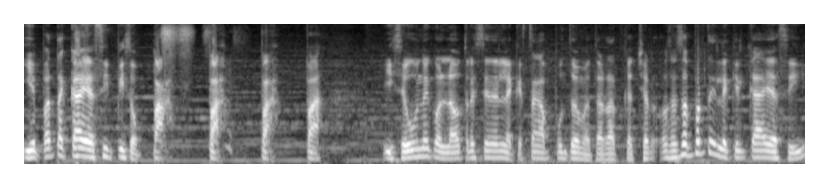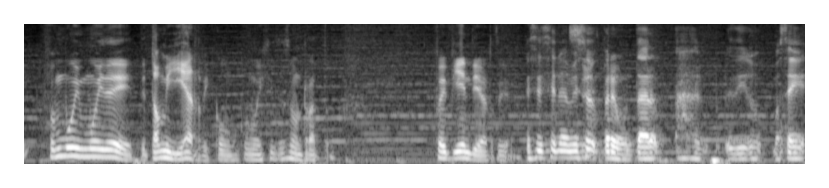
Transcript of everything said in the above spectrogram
Y el pata cae así, piso, pa, pa, pa, pa. Y se une con la otra escena en la que están a punto de matar a Ratcatcher. O sea, esa parte en la que él cae así fue muy, muy de, de Tommy Jerry, como, como dijiste hace un rato. Fue bien divertido. Esa escena me hizo preguntar, ah, digo, o sea,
